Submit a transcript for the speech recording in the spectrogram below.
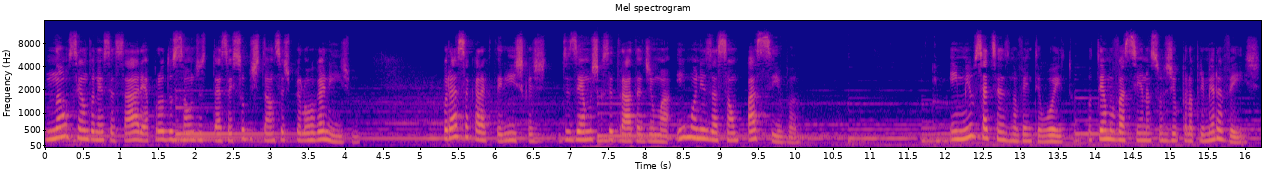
não sendo necessária a produção de, dessas substâncias pelo organismo. Por essa característica, dizemos que se trata de uma imunização passiva. Em 1798, o termo vacina surgiu pela primeira vez,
